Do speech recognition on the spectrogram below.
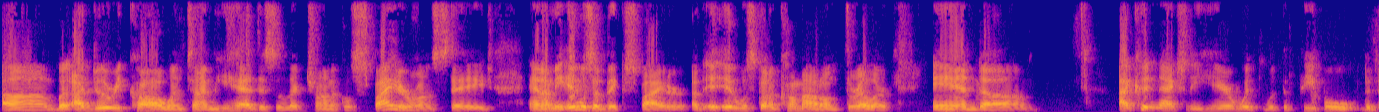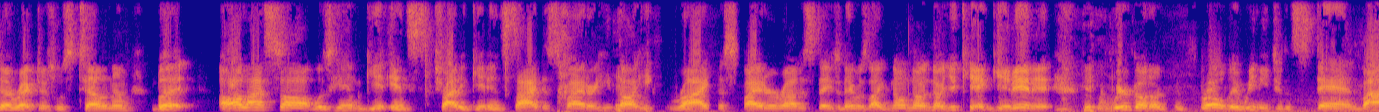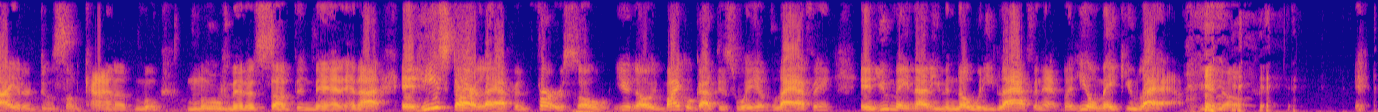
Um, but I do recall one time he had this electronical spider on stage, and I mean it was a big spider. It, it was going to come out on Thriller, and um, I couldn't actually hear what what the people, the directors, was telling them, but all I saw was him get in, try to get inside the spider. He thought he ride the spider around the stage, and they was like, "No, no, no, you can't get in it. We're gonna control it. We need you to stand by it or do some kind of move, movement or something, man." And I and he started laughing first, so you know, Michael got this way of laughing, and you may not even know what he's laughing at, but he'll make you laugh, you know.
